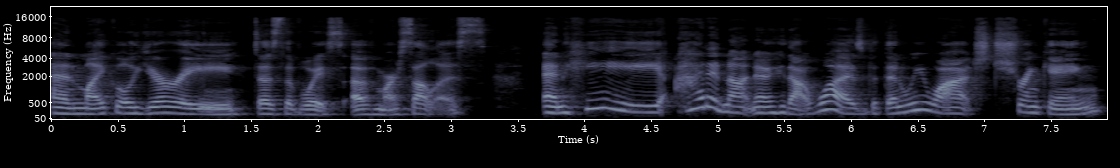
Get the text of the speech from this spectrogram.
and Michael Urie does the voice of Marcellus. And he, I did not know who that was, but then we watched Shrinking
